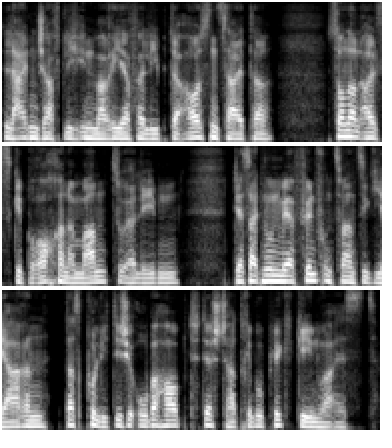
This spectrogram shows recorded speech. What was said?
leidenschaftlich in Maria verliebter Außenseiter, sondern als gebrochener Mann zu erleben, der seit nunmehr 25 Jahren das politische Oberhaupt der Stadtrepublik Genua ist.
